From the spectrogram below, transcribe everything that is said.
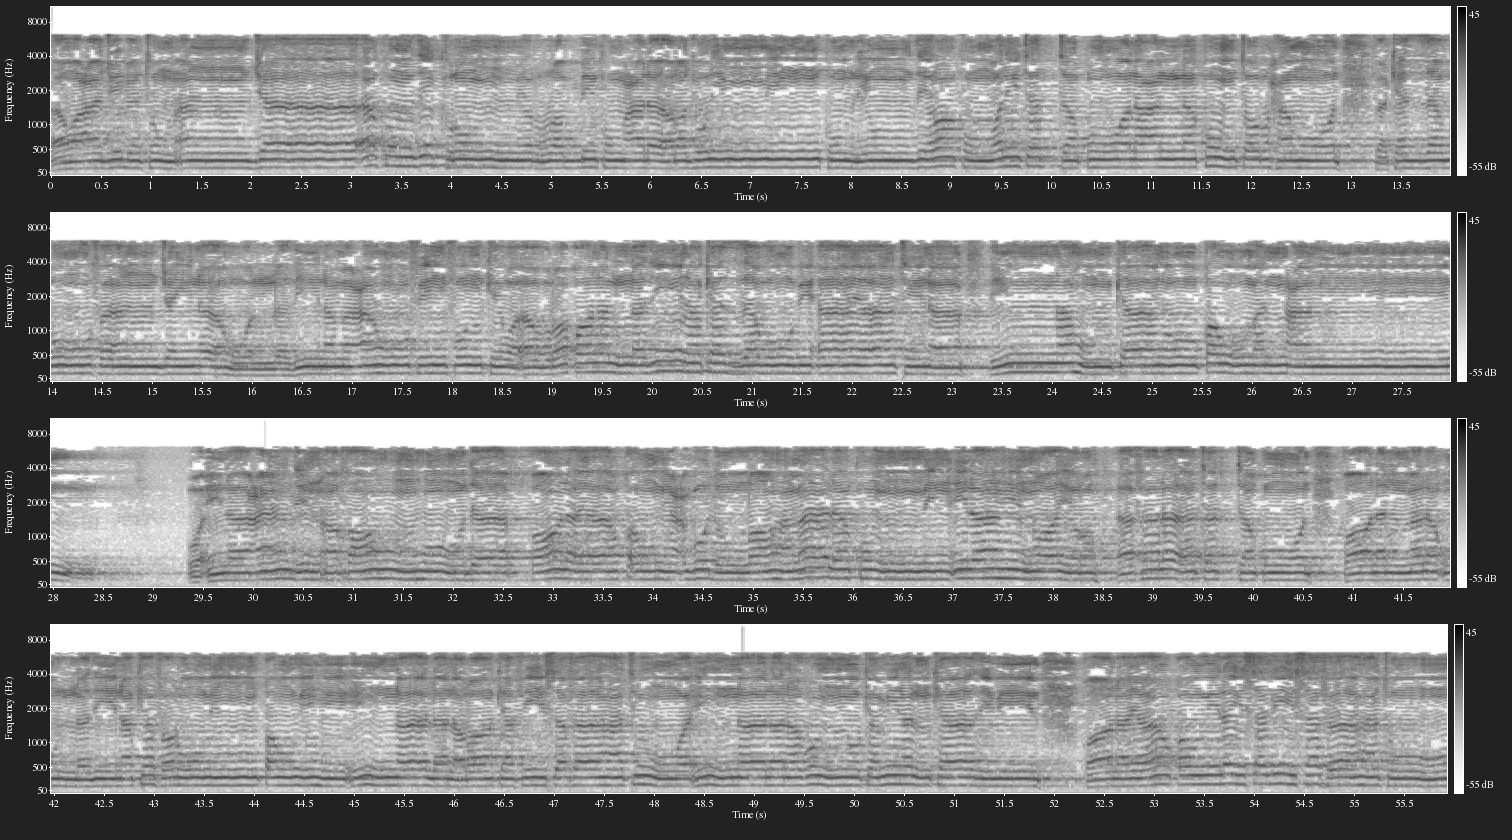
أوعجبتم أن جاءكم ذكر من ربكم على رجل منكم لينذركم ولتتقوا ولعلكم ترحمون فكذبوه فأنجيناه والذين معه في الفلك وأغرقنا الذين كذبوا بآياتنا إنهم كانوا قوما عمين وإلى عاد أخاهم هودا. قال يا قوم اعبدوا الله ما لكم من إله غيره أفلا تتقون؟ قال الملأ الذين كفروا من قومه إنا لنراك في سفاهة وإنا لنظنك من الكاذبين. قال يا قوم ليس بي سفاهة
